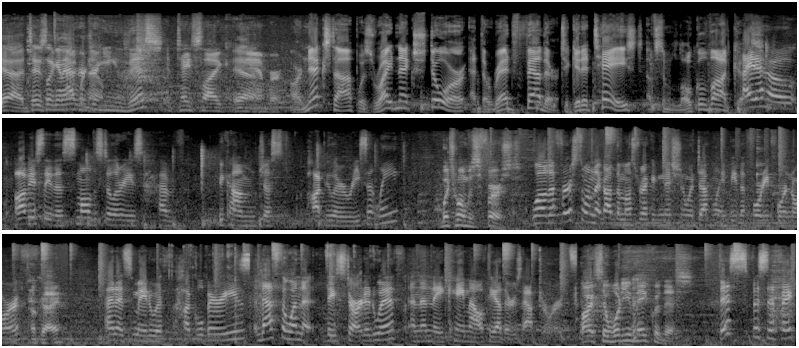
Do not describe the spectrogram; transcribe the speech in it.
Yeah, it tastes like an After amber now. drinking this, it tastes like Yeah. amber. Our next stop was right next door at the Red Feather to get a taste of some local vodka. Idaho, obviously, the small distilleries have become just popular recently. Which one was first? Well, the first one that got the most recognition would definitely be the 44 North, Okay. and it's made with huckleberries. And that's the one that they started with, and then they came out the others afterwards. All right, so what do you make with this? This specific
